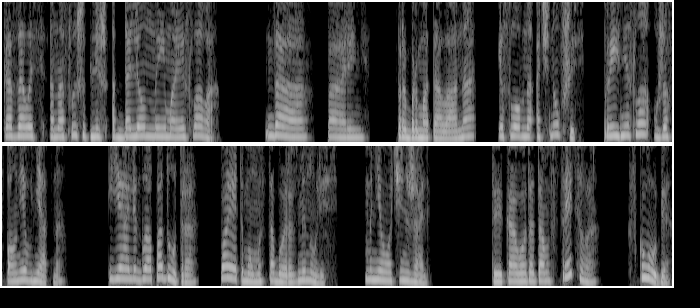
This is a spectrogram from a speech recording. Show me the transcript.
Казалось, она слышит лишь отдаленные мои слова. «Да, парень», — пробормотала она и, словно очнувшись, произнесла уже вполне внятно. «Я легла под утро, поэтому мы с тобой разминулись. Мне очень жаль». «Ты кого-то там встретила? В клубе?»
